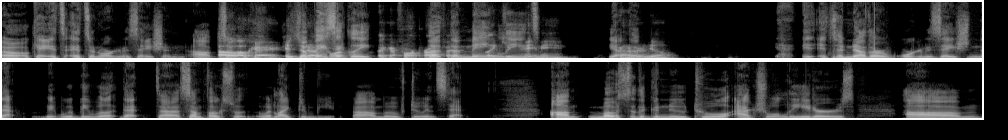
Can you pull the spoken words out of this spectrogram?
Oh, okay, it's it's an organization. Uh, Oh, so okay. Is so it a for- basically, like a for-profit, The main like leads- me yeah, kind the, of deal? it, it's another organization that would be will that uh, some folks would, would like to be, uh, move to instead. Um, most of the GNU tool actual leaders um,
